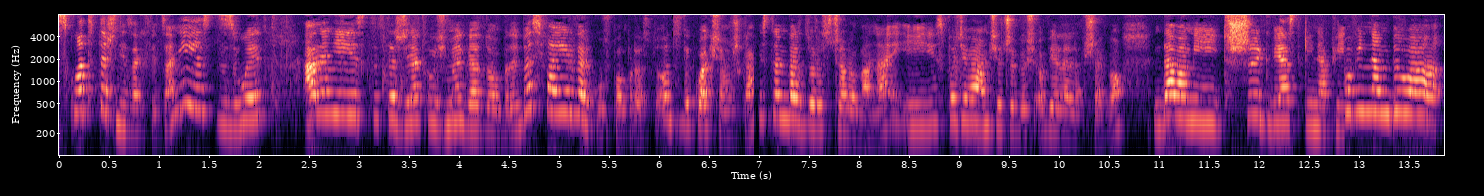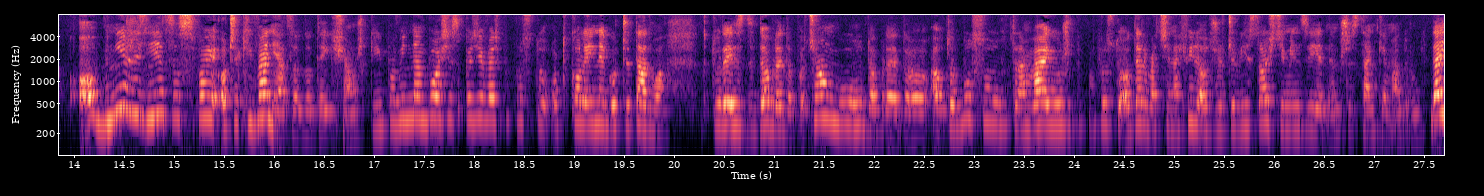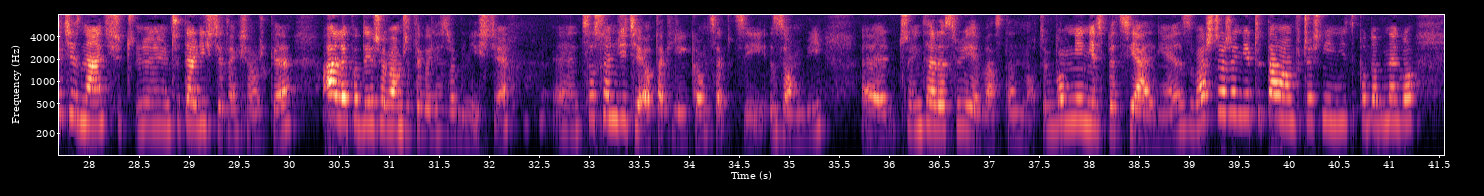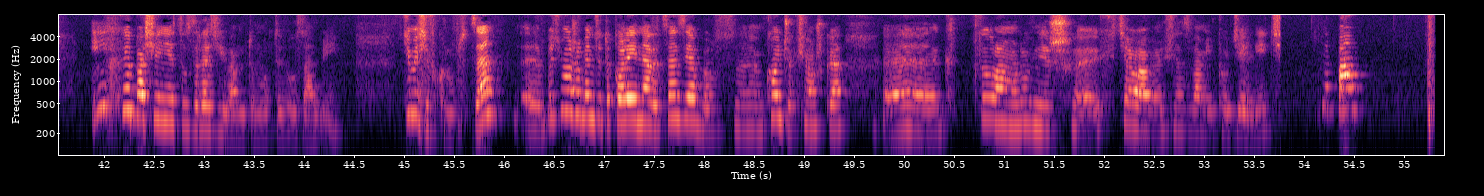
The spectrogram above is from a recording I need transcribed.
Skład też nie zachwyca, nie jest zły, ale nie jest też jakoś mega dobry, bez fajerwerków po prostu, od zwykła książka. Jestem bardzo rozczarowana i spodziewałam się czegoś o wiele lepszego. Dałam jej trzy gwiazdki na pięć. Powinnam była obniżyć nieco swoje oczekiwania co do tej książki. Powinnam była się spodziewać po prostu od kolejnego czytadła, które jest dobre do pociągu, dobre do autobusu, tramwaju, żeby po prostu oderwać się na chwilę od rzeczywistości między jednym przystankiem a drugim. Dajcie znać, czy czytaliście tę książkę, ale podejrzewam, że tego nie zrobiliście. E, Co sądzicie o takiej koncepcji zombie? E, Czy interesuje Was ten motyw? Bo mnie niespecjalnie, zwłaszcza, że nie czytałam wcześniej nic podobnego i chyba się nieco zraziłam do motywu zombie. Widzimy się wkrótce. E, Być może będzie to kolejna recenzja, bo z- kończę książkę, e, którą również e, chciałabym się z Wami podzielić.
